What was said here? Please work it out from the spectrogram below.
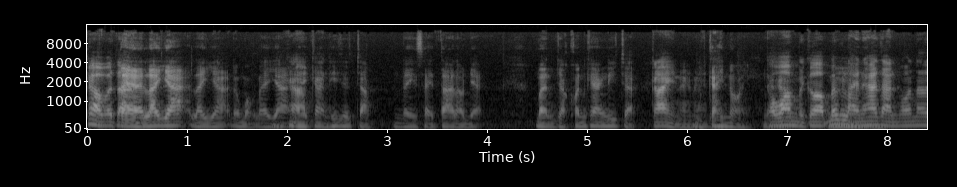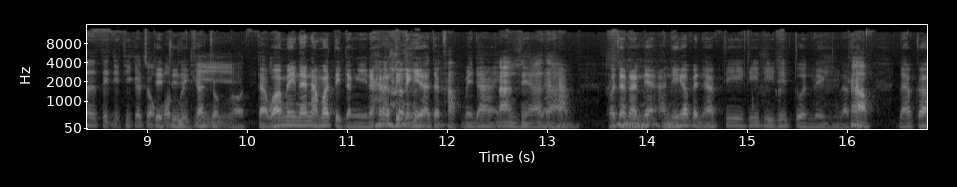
ครับอาจารแต่ย์ระยะระยะต้องบอกระยะครับในการที่จะจับในสายตาเราเนี่ยมันจะค่อนข้างที่จะใกล้หน่อยนะใกล้หน่อยนเพราะคว่าบมันก็ไม่เป็นไรนะฮะอาจารย์เพราะน่าจะติดอยู่ที่กระจกติดรถที่เหมืติอดนกระที่จกรถแต่ว่าไม่แนะนำว่าติดอย่างนี้นะฮะติดอย่างนี้อาจจะขับไม่ได้นั่นสิฮะอานะจารครับย์เพราะฉะนั้นเนี่ยอันนี้ก็เป็นแอปที่ที่ดีได้ตัวหนึ่งแล้วคครัรับบแล้วก็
